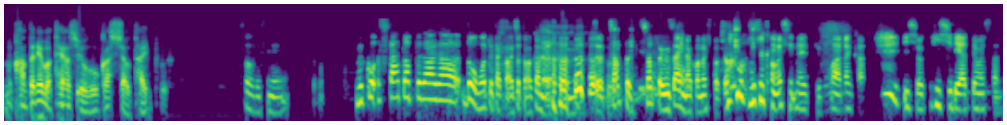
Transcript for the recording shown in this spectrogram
まあ簡単に言えば手足を動かしちゃうタイプ。そうですね。向こう、スタートアップ側がどう思ってたかはちょっとわかんないですけどね。ち ょちょっと、ちょっとうざいな、この人って思ってたかもしれないですけど、まあなんか、一生必死でやってましたね。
